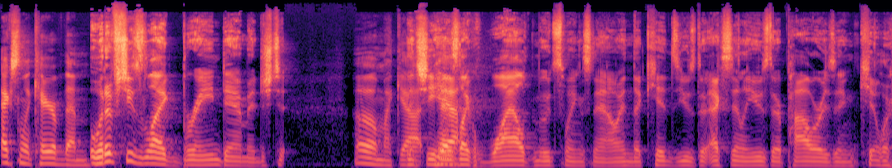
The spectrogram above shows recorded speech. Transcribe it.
excellent care of them. What if she's like brain damaged? Oh my god. And she Yeah. has like wild mood swings now, and the kids use their accidentally use their powers and kill her.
